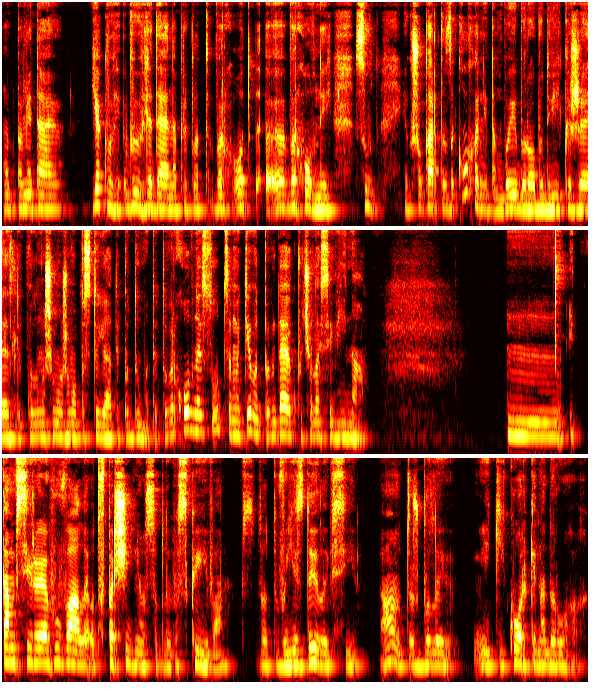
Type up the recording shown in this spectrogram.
От пам'ятаю, як виглядає, наприклад, верх, от, е, Верховний суд, якщо карта закохані, там вибору або двійки жезлів, коли ми ще можемо постояти, подумати, то Верховний суд це миттєво, от пам'ятаю, як почалася війна. М, І там всі реагували, от в перші дні особливо з Києва. От виїздили всі. А, тож були які корки на дорогах.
